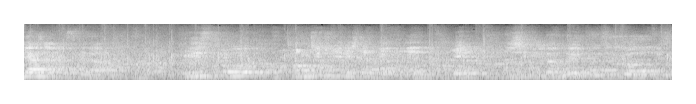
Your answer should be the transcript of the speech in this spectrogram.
이거 너무 길게 하지 않겠습니다. 그리스도 정치주의를 시작했는데 이게 21년도에 콘스티튜어에서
